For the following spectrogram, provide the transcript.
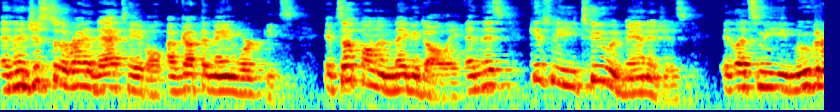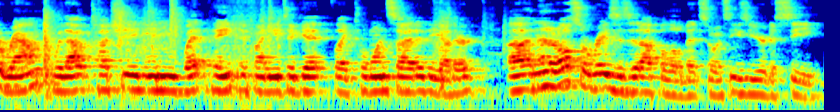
And then just to the right of that table, I've got the main workpiece. It's up on a mega dolly, and this gives me two advantages. It lets me move it around without touching any wet paint if I need to get like to one side or the other. Uh, and then it also raises it up a little bit so it's easier to see.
